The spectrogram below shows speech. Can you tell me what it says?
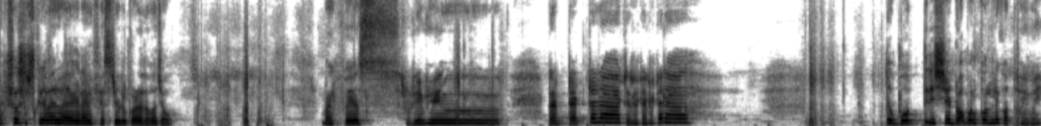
একশো সাবস্ক্রাইবার হয়ে গেলে আমি ফেস্টিভ্যাল করে দেবো, যাও। মাই ফেস রিভিউ তো বত্রিশে ডবল করলে কত হয় ভাই?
